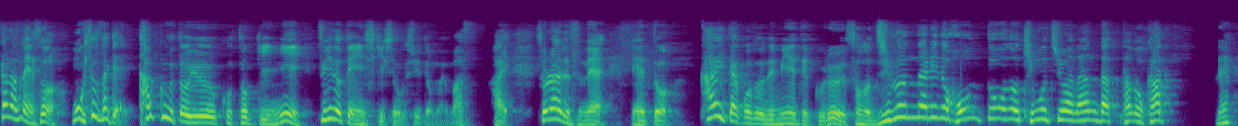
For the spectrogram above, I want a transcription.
ただね、その、もう一つだけ、書くという時に、次の点意識してほしいと思います。はい。それはですね、えっ、ー、と、書いたことで見えてくる、その自分なりの本当の気持ちは何だったのか、ね。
